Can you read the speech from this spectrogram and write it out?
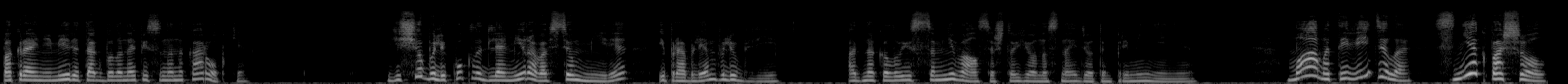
По крайней мере, так было написано на коробке. Еще были куклы для мира во всем мире и проблем в любви. Однако Луис сомневался, что Йонас найдет им применение. «Мама, ты видела? Снег пошел!»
